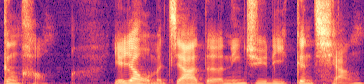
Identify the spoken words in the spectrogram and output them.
更好，也让我们家的凝聚力更强。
